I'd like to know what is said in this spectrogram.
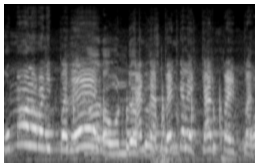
கும்மாளம் அடிப்பது பேசு. பெண்களை கற்பழிப்பது?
